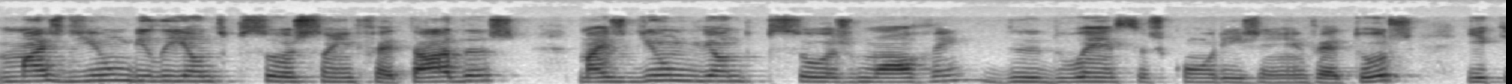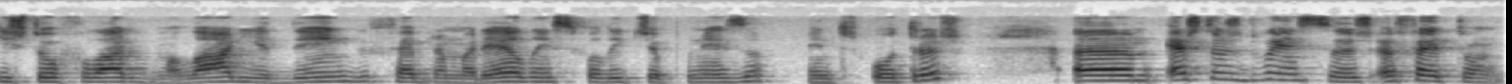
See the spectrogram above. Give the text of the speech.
mais de um bilhão de pessoas são infectadas, mais de um milhão de pessoas morrem de doenças com origem em vetores, e aqui estou a falar de malária, dengue, febre amarela, encefalite japonesa, entre outras. estas doenças afetam,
